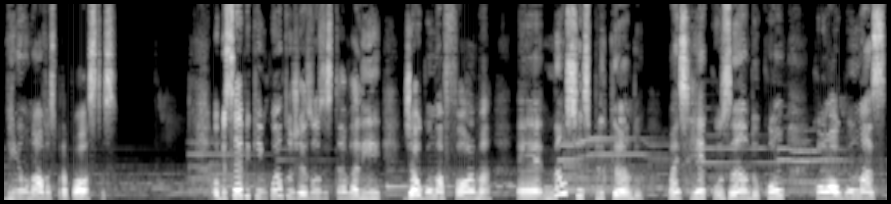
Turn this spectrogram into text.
vinham novas propostas. Observe que enquanto Jesus estava ali, de alguma forma, é, não se explicando, mas recusando com, com algumas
